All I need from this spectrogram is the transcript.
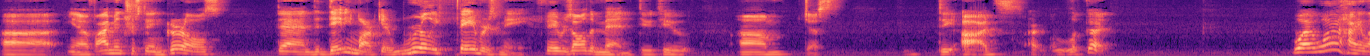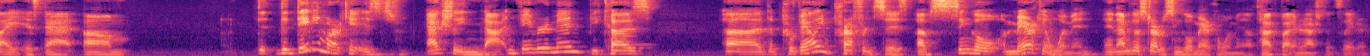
uh, you know, if I'm interested in girls, then the dating market really favors me, favors all the men due to um, just the odds are, look good." What I want to highlight is that um, the, dating market is actually not in favor of men because uh, the prevailing preferences of single American women, and I'm going to start with single American women. I'll talk about international later.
